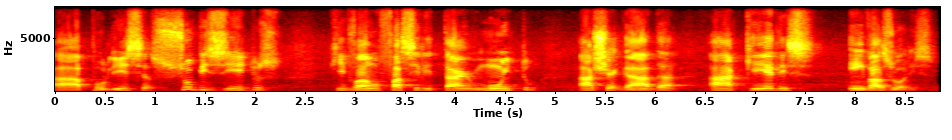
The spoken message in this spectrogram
à polícia subsídios que vão facilitar muito a chegada àqueles invasores.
